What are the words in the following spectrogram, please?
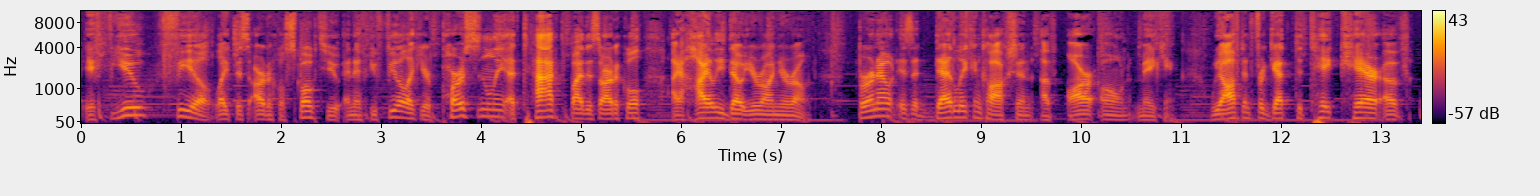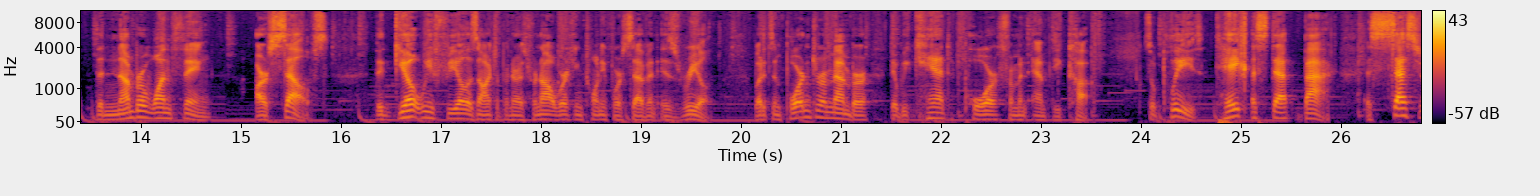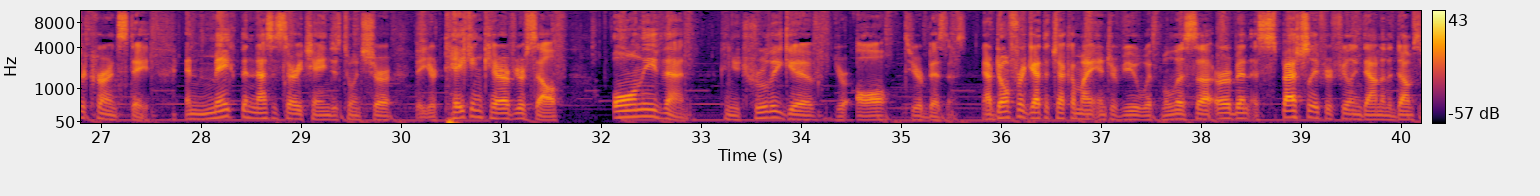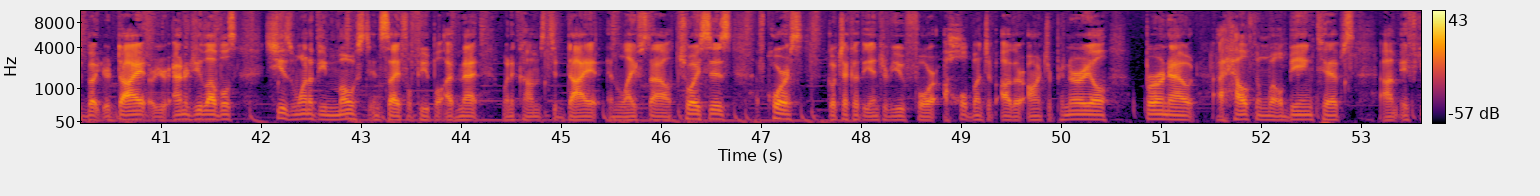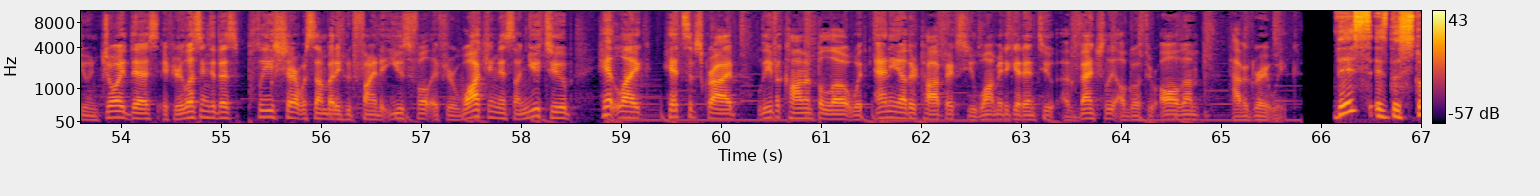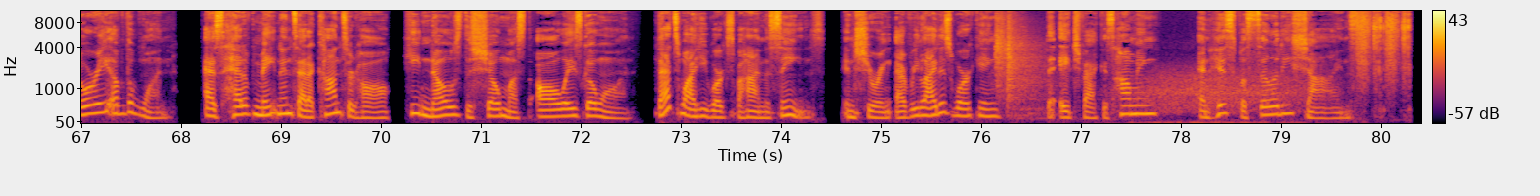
If you feel like this article spoke to you, and if you feel like you're personally attacked by this article, I highly doubt you're on your own. Burnout is a deadly concoction of our own making. We often forget to take care of the number one thing ourselves. The guilt we feel as entrepreneurs for not working 24 7 is real but it's important to remember that we can't pour from an empty cup. So please take a step back, assess your current state, and make the necessary changes to ensure that you're taking care of yourself. Only then can you truly give your all to your business. Now, don't forget to check out my interview with Melissa Urban, especially if you're feeling down in the dumps about your diet or your energy levels. She is one of the most insightful people I've met when it comes to diet and lifestyle choices. Of course, go check out the interview for a whole bunch of other entrepreneurial, burnout, uh, health and well being tips. Um, if you enjoyed this, if you're listening to this, please share it with somebody who'd find it useful. If you're watching this on YouTube, hit like, hit subscribe, leave a comment below with any other topics you want me to get into. Eventually, I'll go through all of them. Have a great week. This is the story of the one. As head of maintenance at a concert hall, he knows the show must always go on. That's why he works behind the scenes, ensuring every light is working, the HVAC is humming, and his facility shines.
